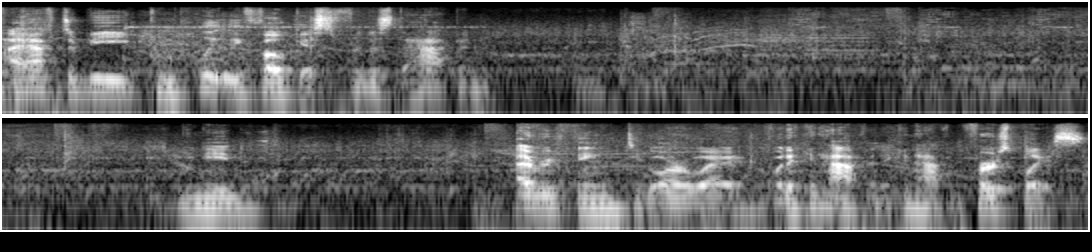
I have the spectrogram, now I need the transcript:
I have to be completely focused for this to happen. We need everything to go our way, but it can happen, it can happen. First place.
